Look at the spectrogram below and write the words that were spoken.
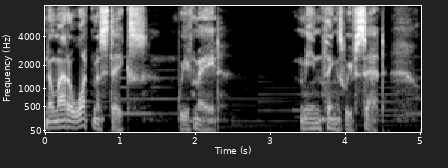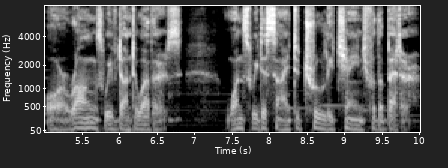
No matter what mistakes we've made, mean things we've said, or wrongs we've done to others, once we decide to truly change for the better,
